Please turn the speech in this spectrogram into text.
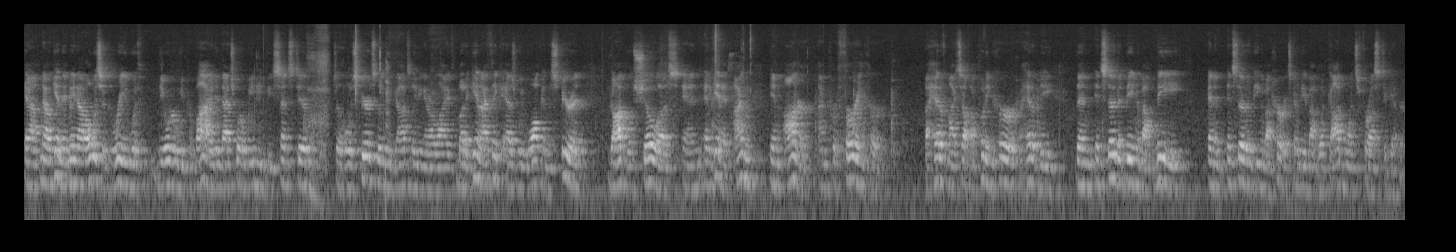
Uh, now, again, they may not always agree with the order we provide, and that's where we need to be sensitive to the Holy Spirit's leading, God's leading in our life. But again, I think as we walk in the Spirit, God will show us. And, and again, if I'm in honor, I'm preferring her ahead of myself. I'm putting her ahead of me. Then instead of it being about me, and instead of it being about her, it's going to be about what God wants for us together.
